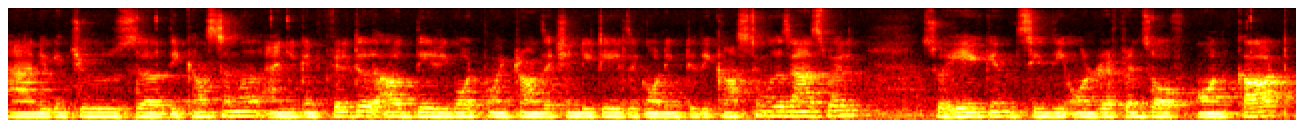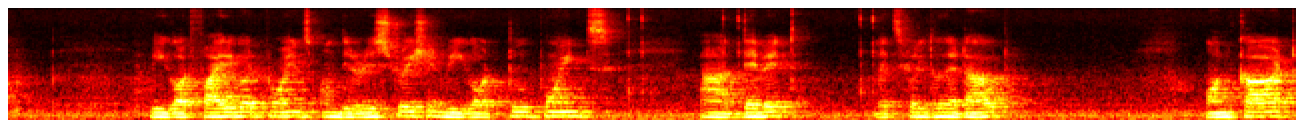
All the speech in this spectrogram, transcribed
and you can choose uh, the customer and you can filter out the reward point transaction details according to the customers as well. So here you can see the on reference of on cart. We got five reward points. On the registration we got two points. Uh, debit let's filter that out. On cart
